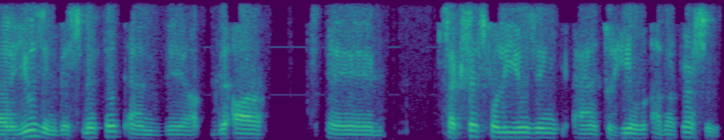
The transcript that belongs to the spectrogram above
uh, using this method, and they are they are uh, successfully using uh, to heal other persons.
